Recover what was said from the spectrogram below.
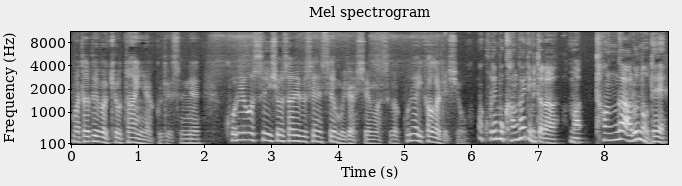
まあ、例えば巨痰薬ですね。これを推奨される先生もいらっしゃいますがこれはいかがでしょう、まあ、これも考えてみたら、まあ、痰があるので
